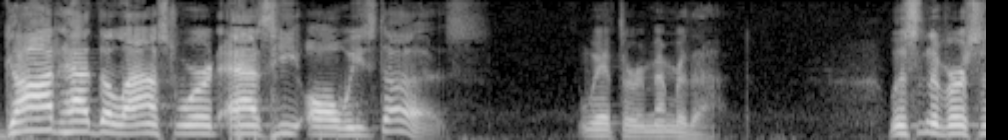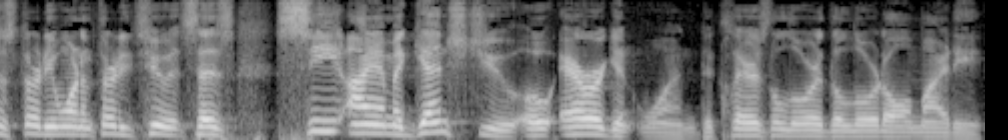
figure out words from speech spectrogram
God had the last word as he always does. We have to remember that. Listen to verses 31 and 32. It says, See, I am against you, O arrogant one, declares the Lord, the Lord Almighty.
